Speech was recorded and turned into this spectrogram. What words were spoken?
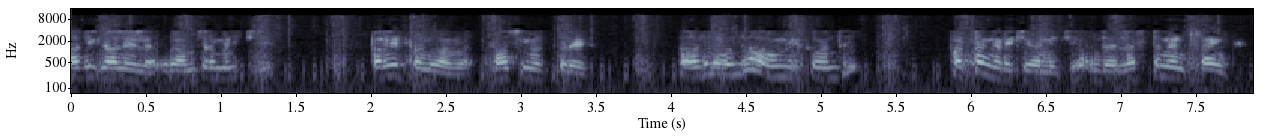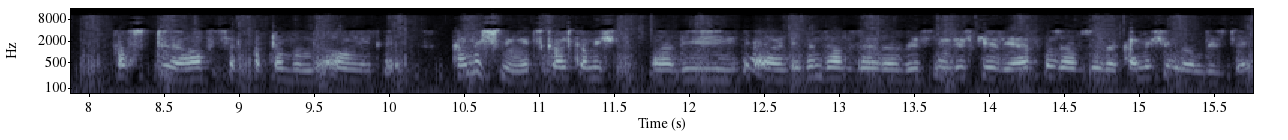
ஆதி காலையில ஒரு அஞ்சரை மணிக்கு பரேட் பண்ணுவாங்க பாசிங் அவுட் பரேட் அதுல வந்து அவங்களுக்கு வந்து பட்டம் கிடைக்கும் அன்னைக்கு அந்த லெப்டினன்ட் ரேங்க் ஃபர்ஸ்ட் ஆபீசர் பட்டம் வந்து அவங்களுக்கு commissioning. It's called commission. Uh, the uh, defense officer, uh, this, in this case, the Air Force officers are commissioned on this day.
